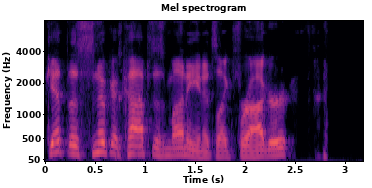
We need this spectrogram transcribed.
get the Snuka cops' money, and it's like Frogger.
